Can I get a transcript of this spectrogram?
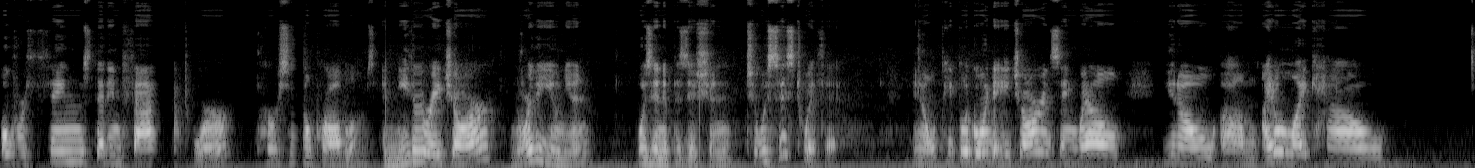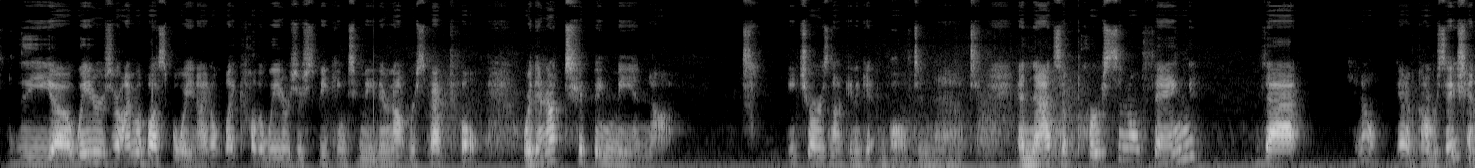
over things that in fact were personal problems. And neither HR nor the union was in a position to assist with it. You know, people are going to HR and saying, well, you know, um, I don't like how the uh, waiters are, I'm a busboy and I don't like how the waiters are speaking to me. They're not respectful or they're not tipping me enough. HR is not going to get involved in that. And that's a personal thing that, you know, you gotta have a conversation.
